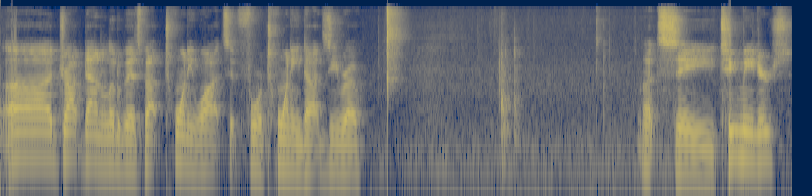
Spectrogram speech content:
Uh, drop down a little bit. It's about 20 watts at 420.0. Let's see, 2 meters.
